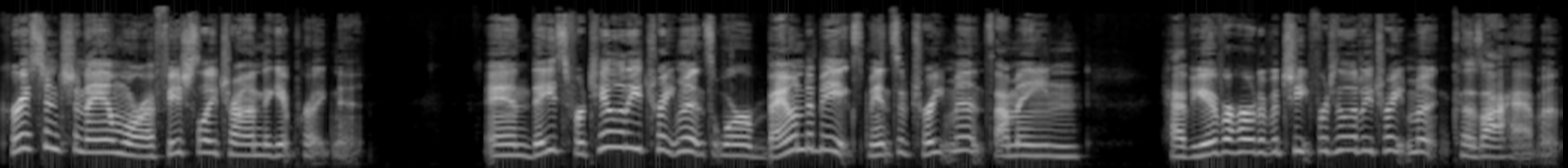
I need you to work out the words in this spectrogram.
Chris and Shanann were officially trying to get pregnant. And these fertility treatments were bound to be expensive treatments. I mean, have you ever heard of a cheap fertility treatment? Because I haven't.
